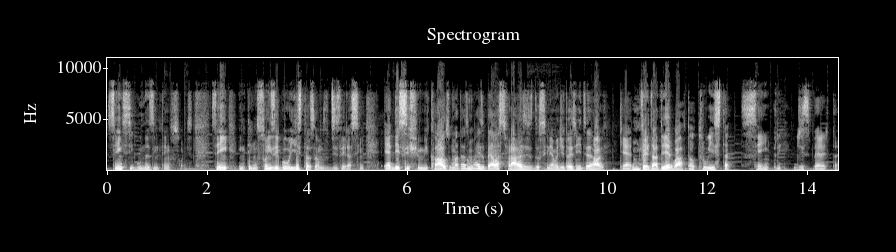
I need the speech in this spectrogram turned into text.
sem segundas intenções, sem intenções egoístas, vamos dizer assim. É desse filme Klaus uma das mais belas frases do cinema de 2019, que é um verdadeiro ato altruísta sempre desperta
